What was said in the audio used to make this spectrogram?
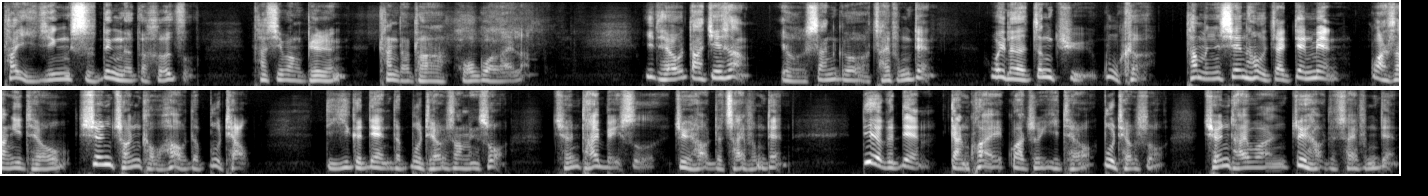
他已经死定了的盒子，他希望别人看到他活过来了。一条大街上有三个裁缝店，为了争取顾客。他们先后在店面挂上一条宣传口号的布条。第一个店的布条上面说：“全台北市最好的裁缝店。第二个店赶快挂出一条布条说：“全台湾最好的裁缝店。”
